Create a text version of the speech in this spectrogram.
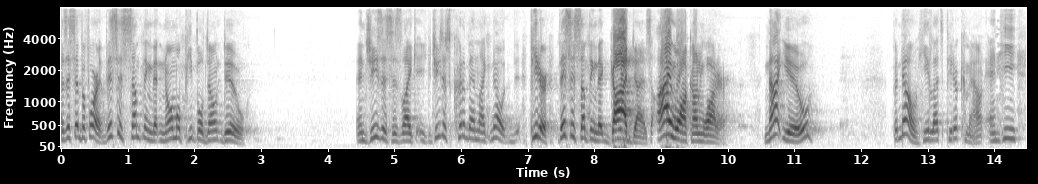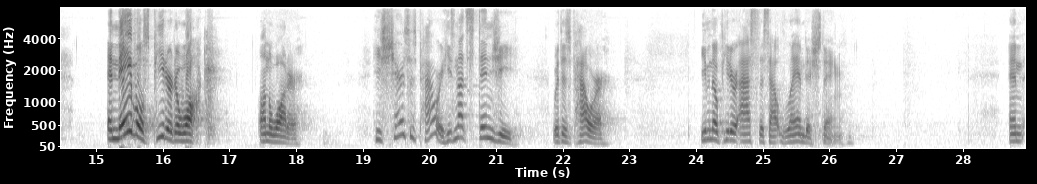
as I said before, this is something that normal people don't do. And Jesus is like, Jesus could have been like, no, Peter, this is something that God does. I walk on water, not you. But no, he lets Peter come out and he enables Peter to walk on the water. He shares his power. He's not stingy with his power, even though Peter asked this outlandish thing. And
